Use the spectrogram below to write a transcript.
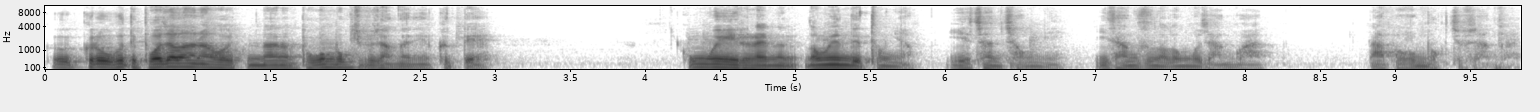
그, 그리고 그때 보좌관하고 나는 보건복지부 장관이에요 그때. 국무회의를 하면 노무현 대통령, 이해찬 총리, 이상수 노동부 장관, 나 보건복지부 장관이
